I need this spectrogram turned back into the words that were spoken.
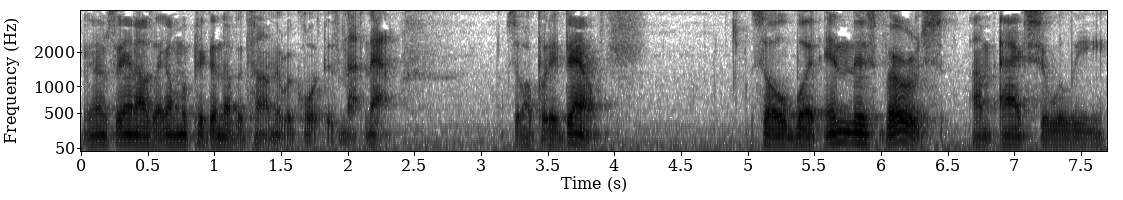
You know what I'm saying? I was like, I'm gonna pick another time to record this, not now. So I put it down. So, but in this verse, I'm actually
